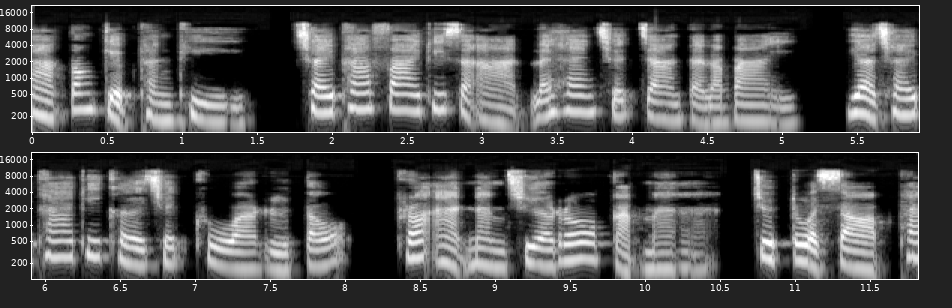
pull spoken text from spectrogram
หากต้องเก็บทันที ใช้ผ้าฝ้ายที่สะอาดและแห้งเช็ดจานแต่ละใบ อย่าใช้ผ้าที่เคยเช็ดครัวหรือโต๊ะ เพราะอาจนำเชื้อโรคกลับมา จุดตรวจสอบผ้า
